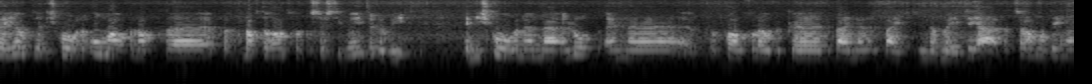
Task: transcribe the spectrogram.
II ook, ja, die scoren een omhaal vanaf, eh, vanaf de rand van het 16 meter gebied. En die scoren een, eh, een lop en van geloof ik bijna 25 meter. Ja, dat zijn allemaal dingen,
